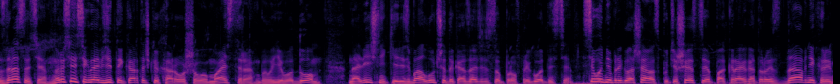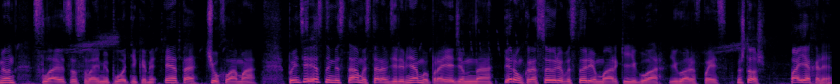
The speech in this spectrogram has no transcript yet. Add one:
Здравствуйте! На Руси всегда визитной карточкой хорошего мастера был его дом. Наличники и резьба – лучшее доказательство профпригодности. Сегодня приглашаем вас в путешествие по краю, который с давних времен славится своими плотниками. Это Чухлома. По интересным местам и старым деревням мы проедем на первом кроссовере в истории марки Jaguar – Jaguar F-Pace. Ну что ж, поехали!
